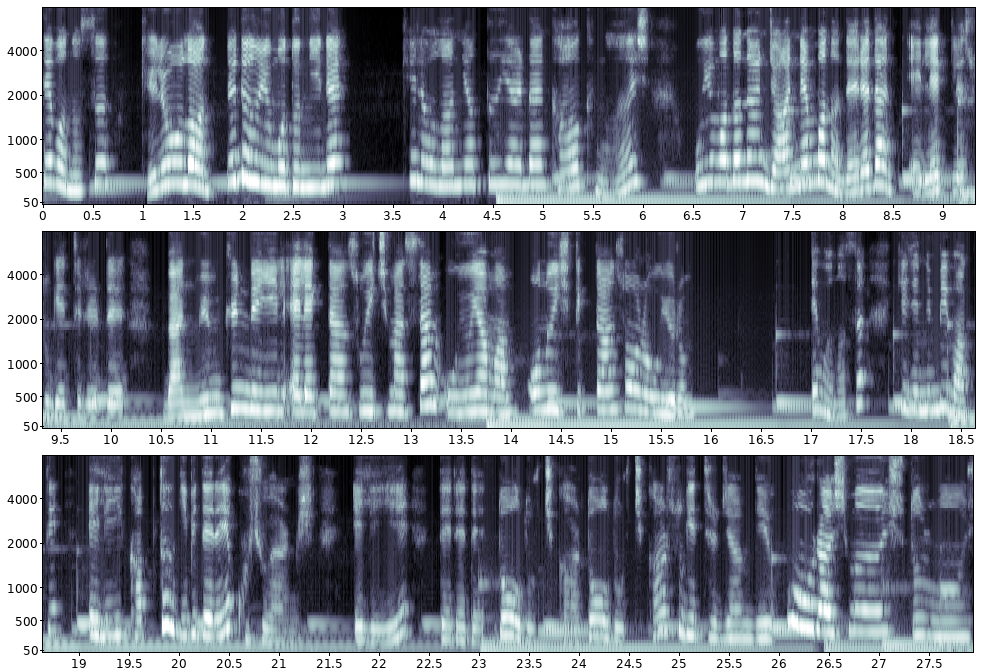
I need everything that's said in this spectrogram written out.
Dev anası Keloğlan neden uyumadın yine? Keloğlan yattığı yerden kalkmış. Uyumadan önce annem bana dereden elekle su getirirdi. Ben mümkün değil elekten su içmezsem uyuyamam. Onu içtikten sonra uyurum. Dev anası gecenin bir vakti eleği kaptığı gibi dereye koşuvermiş. Eleği derede doldur çıkar doldur çıkar su getireceğim diye uğraşmış durmuş.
